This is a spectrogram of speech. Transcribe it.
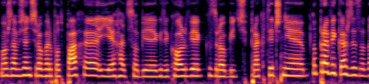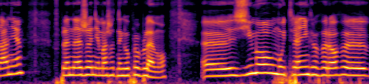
można wziąć rower pod pachę i jechać sobie gdziekolwiek, zrobić praktycznie no prawie każde zadanie. W plenerze nie ma żadnego problemu. E, Zimą mój trening rowerowy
